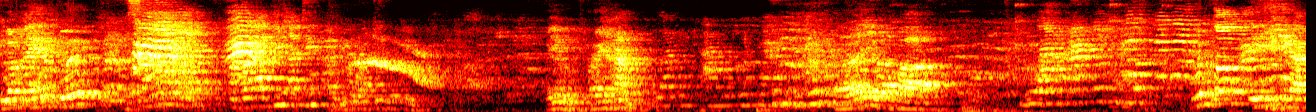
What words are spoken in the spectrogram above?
buang air besar. Apa lagi adik? Ayo, Rehan. Ayo apa? Untuk iya,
